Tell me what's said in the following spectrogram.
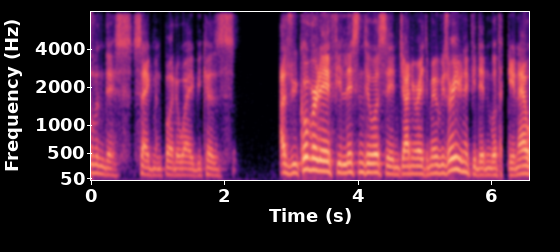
Loving this segment, by the way, because as we covered, if you listen to us in January the movies, or even if you didn't, we'll tell you now.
